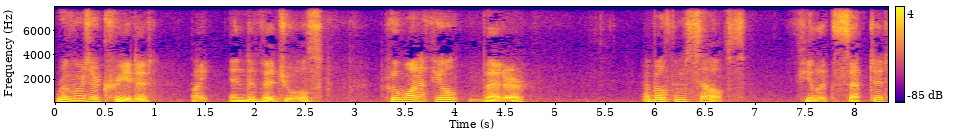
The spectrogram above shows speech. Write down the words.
Rumors are created by individuals who want to feel better about themselves, feel accepted,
